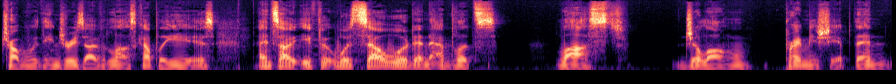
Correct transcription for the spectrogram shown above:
trouble with injuries over the last couple of years, and so if it was Selwood and Ablett's last Geelong premiership, then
